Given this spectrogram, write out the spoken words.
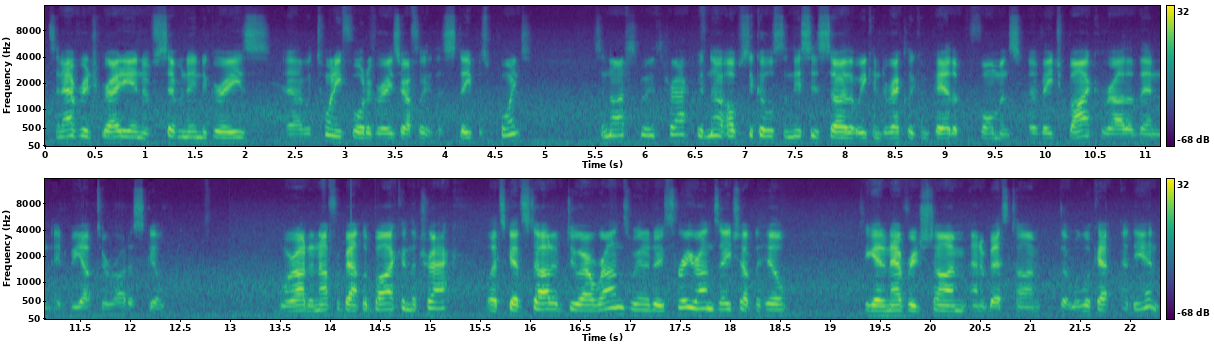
It's an average gradient of 17 degrees, uh, with 24 degrees roughly at the steepest point. It's a nice smooth track with no obstacles, and this is so that we can directly compare the performance of each bike rather than it be up to rider skill. Alright, enough about the bike and the track let's get started, do our runs. We're going to do three runs each up the hill to get an average time and a best time that we'll look at at the end.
